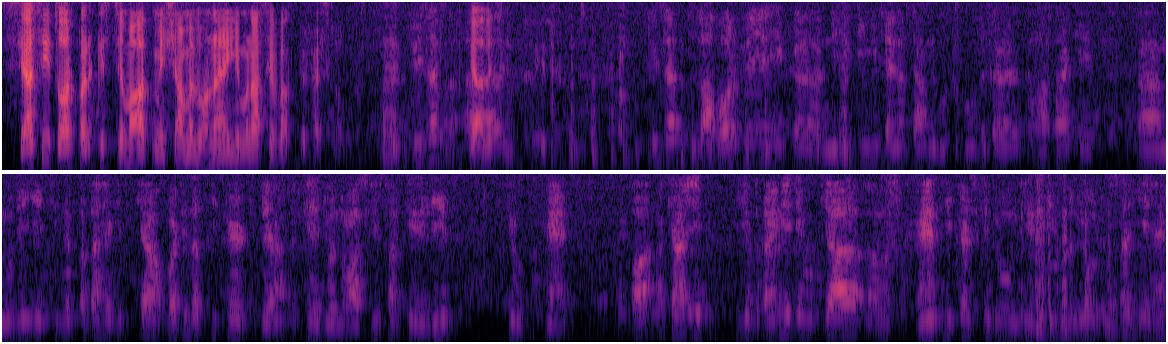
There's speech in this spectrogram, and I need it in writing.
सियासी तौर पर किस जमात में शामिल होना है ये मुनासिब वक्त पे फैसला होगा। क्या हाल है लाहौर में एक निजी टीवी चैनल से आपने गुफ्तगू में कहा था कि आ, मुझे ये चीज़ें पता है कि क्या व्हाट इज़ द सीक्रेट के जो नवाज़ शरीफ साहब की रिलीज़ क्यों हैं? और क्या एक ये बताएँगे कि वो क्या हैं सीक्रेट्स की जो उनकी रिलीज़ बनी और दूसरा ये है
